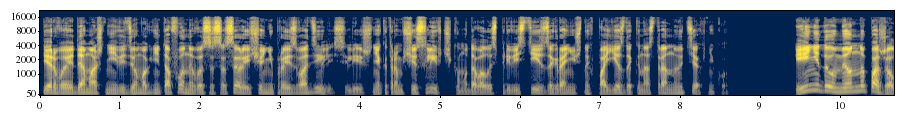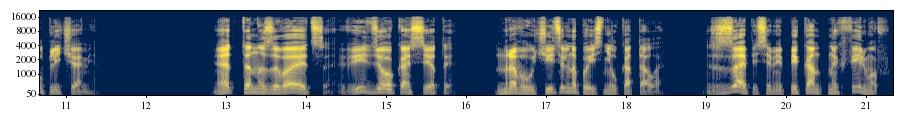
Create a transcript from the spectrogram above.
Первые домашние видеомагнитофоны в СССР еще не производились, лишь некоторым счастливчикам удавалось привезти из заграничных поездок иностранную технику. И недоуменно пожал плечами. «Это называется видеокассеты», — нравоучительно пояснил Катала. «С записями пикантных фильмов,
